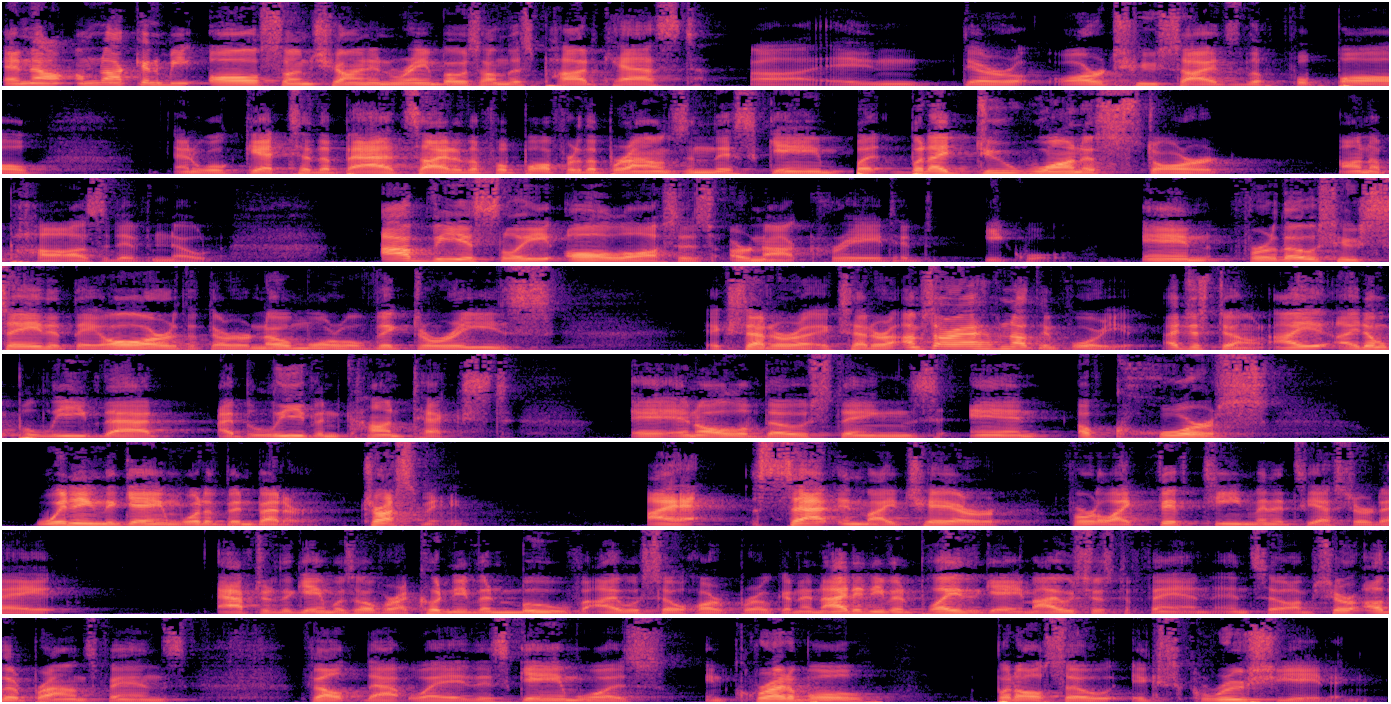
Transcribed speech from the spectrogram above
And now, I'm not going to be all sunshine and rainbows on this podcast. Uh, and there are two sides of the football, and we'll get to the bad side of the football for the Browns in this game. But but I do want to start on a positive note. Obviously, all losses are not created equal. And for those who say that they are, that there are no moral victories, etc., etc., I'm sorry, I have nothing for you. I just don't. I, I don't believe that. I believe in context and all of those things. And of course, winning the game would have been better. Trust me. I sat in my chair for like 15 minutes yesterday after the game was over. I couldn't even move. I was so heartbroken. And I didn't even play the game. I was just a fan. And so I'm sure other Browns fans felt that way. This game was incredible, but also excruciating.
